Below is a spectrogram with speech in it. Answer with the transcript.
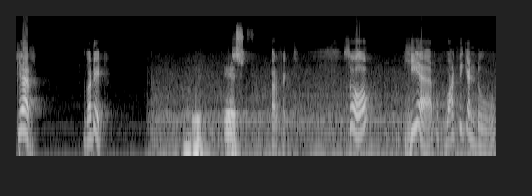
clear? Got it? Yes. perfect. So here what we can do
